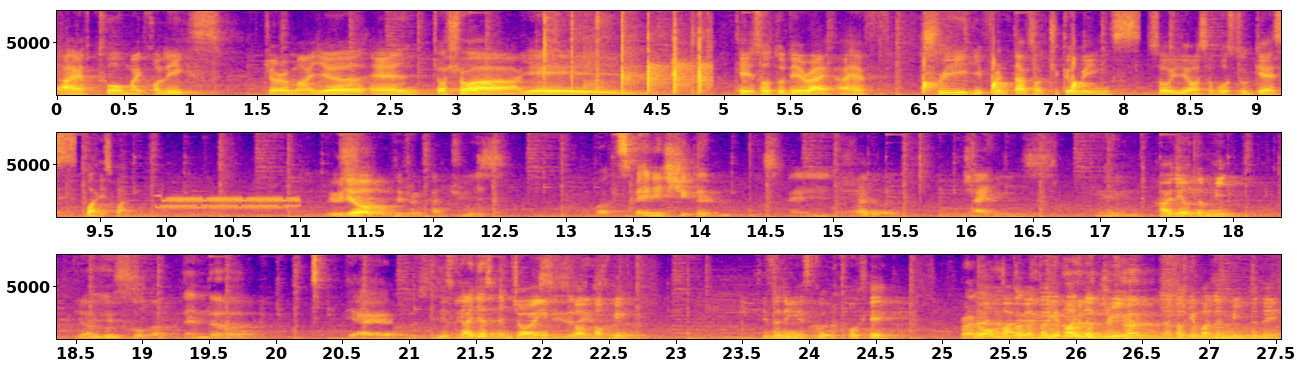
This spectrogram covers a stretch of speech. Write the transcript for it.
I have two of my colleagues, Jeremiah and Joshua. Yay! Okay, so today, right, I have three different types of chicken wings. So you are supposed to guess what is what. Maybe they're all from different countries. But Spanish chicken, Spanish, I don't know. Chinese. Mm, How do you have the meat? yeah, good cook. ah. Tender. Yeah, yeah. This guy just enjoying, Seasoning not talking. good. Seasoning is good. Okay. Right, no, we're talking talking about the the meat. We're talking about the meat today.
